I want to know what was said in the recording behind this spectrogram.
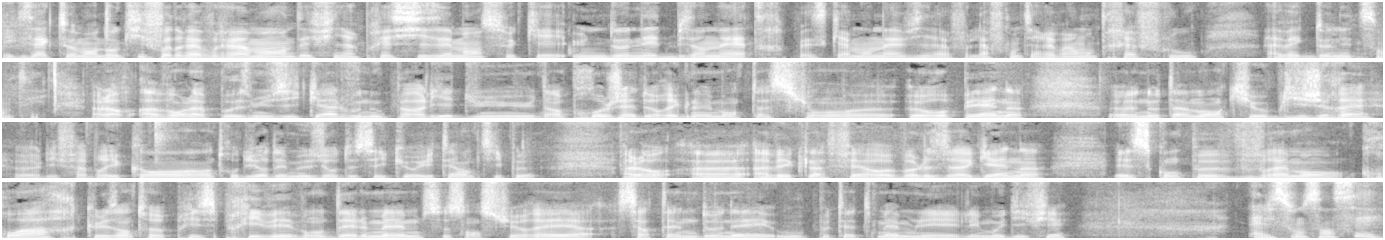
exactement. Donc il faudrait vraiment définir précisément ce qu'est une donnée bien-être, parce qu'à mon avis, la, frontière est vraiment très floue avec données de santé. Alors avant la pause musicale, vous nous parliez du- d'un projet de réglementation euh, européenne, euh, notamment qui obligerait euh, les fabricants à introduire des mesures de sécurité un petit peu. Alors avec l'affaire Volkswagen, est-ce qu'on peut vraiment croire que les entreprises privées vont d'elles-mêmes se censurer certaines données ou peut-être même les modifier? Elles sont censées,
